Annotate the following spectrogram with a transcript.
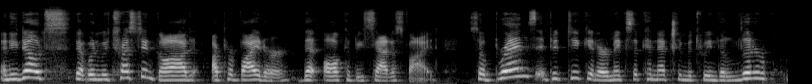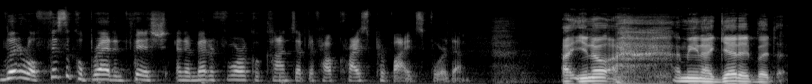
And he notes that when we trust in God, our provider, that all can be satisfied. So Brenz in particular makes a connection between the literal, literal physical bread and fish and a metaphorical concept of how Christ provides for them. I, you know, I mean, I get it, but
